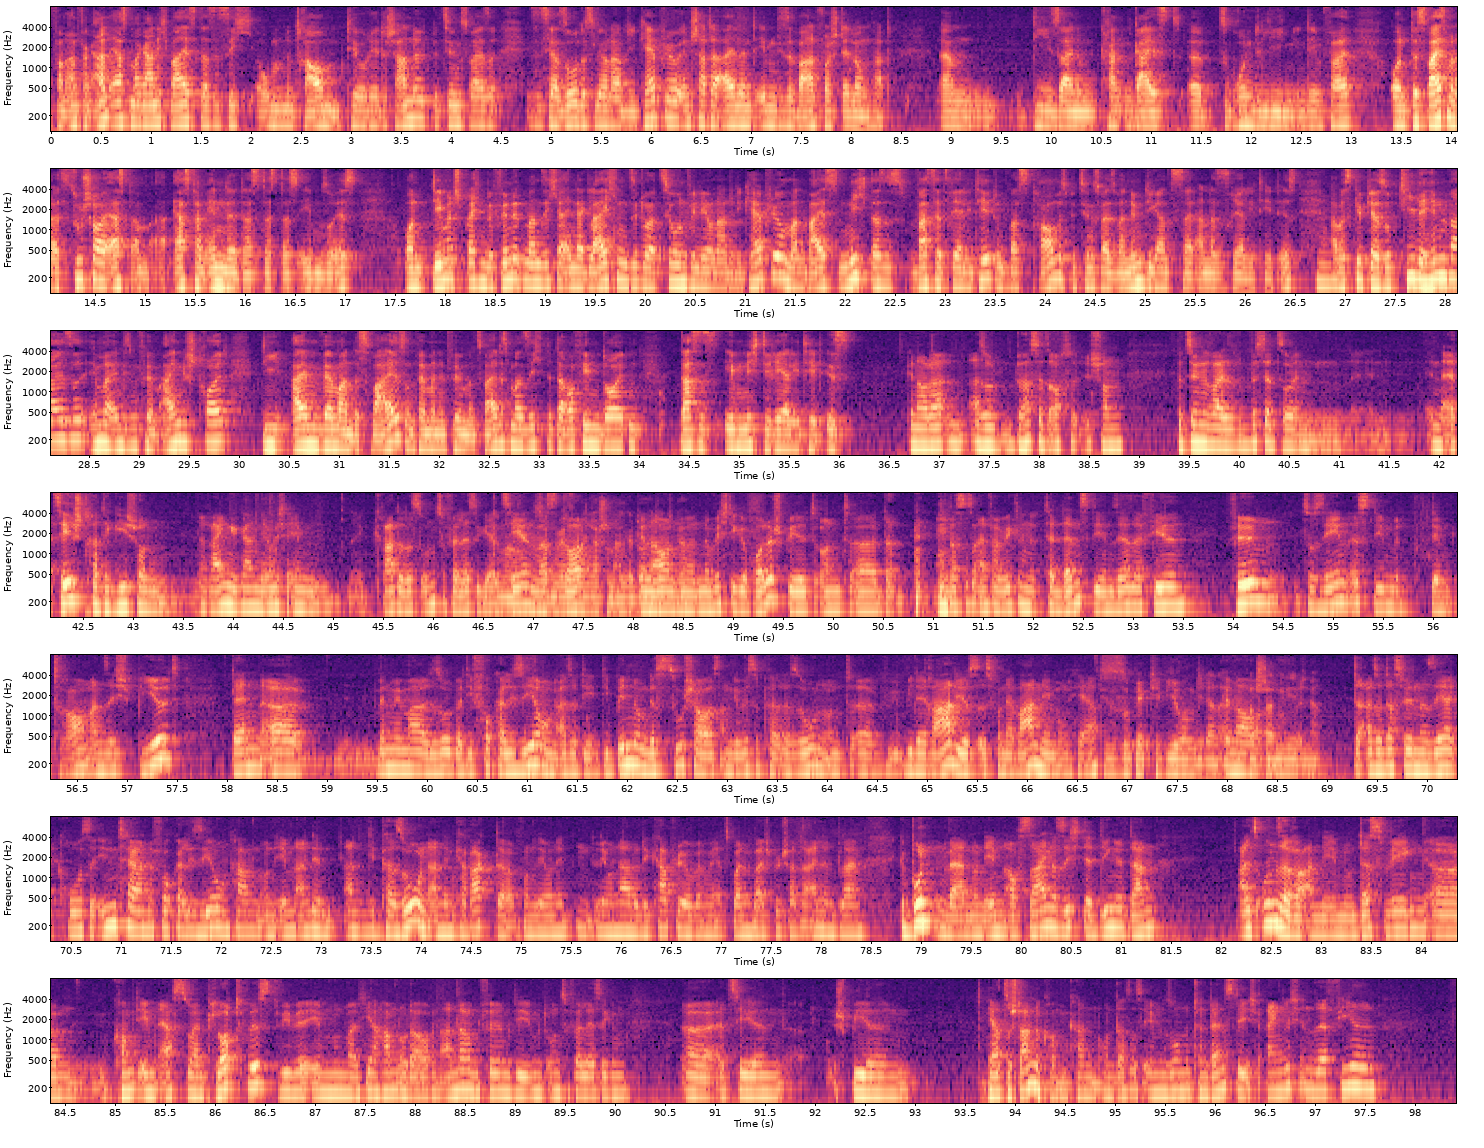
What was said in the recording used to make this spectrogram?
von Anfang an erstmal gar nicht weißt, dass es sich um einen Traum theoretisch handelt, beziehungsweise es ist ja so, dass Leonardo DiCaprio in Shutter Island eben diese Wahnvorstellungen hat, ähm, die seinem kranken Geist äh, zugrunde liegen in dem Fall. Und das weiß man als Zuschauer erst am, erst am Ende, dass das, das eben so ist. Und dementsprechend befindet man sich ja in der gleichen Situation wie Leonardo DiCaprio. Man weiß nicht, dass es, was jetzt Realität und was Traum ist, beziehungsweise man nimmt die ganze Zeit an, dass es Realität ist. Mhm. Aber es gibt ja subtile Hinweise, immer in diesem Film eingestreut, die einem, wenn man das weiß und wenn man den Film ein zweites Mal sichtet, darauf hindeuten, dass es eben nicht die Realität ist. Genau, da, also du hast jetzt auch schon, beziehungsweise du bist jetzt so in, in, in eine Erzählstrategie schon reingegangen, Ja. nämlich eben gerade das unzuverlässige Erzählen, Genau, was dort ja genau eine, eine wichtige Rolle spielt. Und äh, da, das ist einfach wirklich eine Tendenz, die in sehr, sehr vielen Filmen zu sehen ist, die mit dem Traum an sich spielt. Denn äh, wenn wir mal so über die Fokalisierung, also die, die Bindung des Zuschauers an gewisse Personen und äh, wie, wie der Radius ist von der Wahrnehmung her, Diese Subjektivierung, die dann Genau. einfach vonstatten geht. Ja. Also dass wir eine sehr große interne Fokalisierung haben und eben an, den, an die Person, an den Charakter von Leonardo DiCaprio, wenn wir jetzt bei dem Beispiel Shutter Island bleiben, gebunden werden und eben auch seine Sicht der Dinge dann als unsere annehmen. Und deswegen ähm, kommt eben erst so ein Plot-Twist, wie wir eben nun mal hier haben, oder auch in anderen Filmen, die mit unzuverlässigem äh, Erzählen, Spielen ja zustande kommen kann. Und das ist eben so eine Tendenz, die ich eigentlich in sehr vielen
